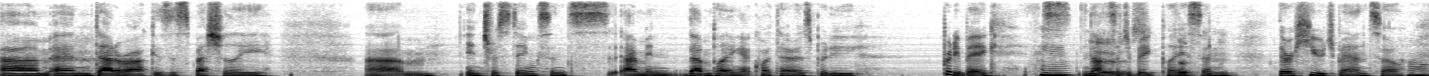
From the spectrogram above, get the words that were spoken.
Um, and Datarock is especially um, interesting since I mean them playing at Quartera is pretty pretty big. It's Mhm. not Yeah, such it a big place, and they're a huge band. So Uh-huh.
